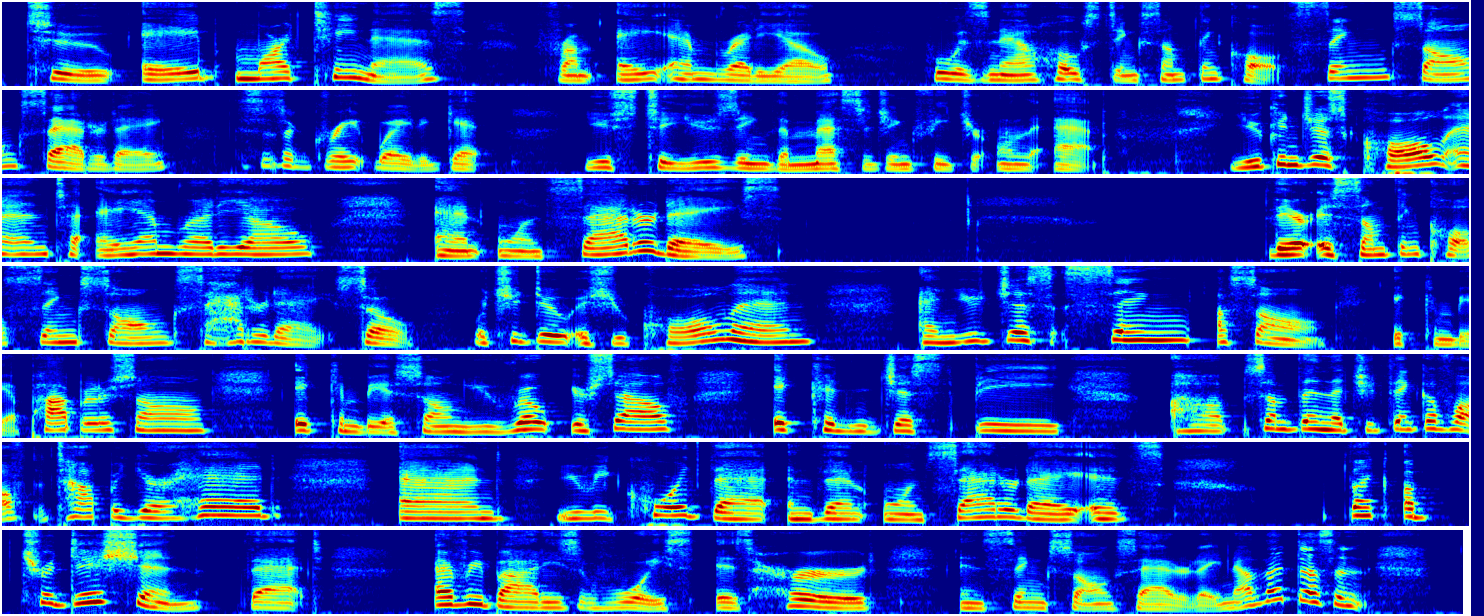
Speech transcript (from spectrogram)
to Abe Martinez from AM Radio, who is now hosting something called Sing Song Saturday this is a great way to get used to using the messaging feature on the app. You can just call in to AM radio, and on Saturdays, there is something called Sing Song Saturday. So, what you do is you call in and you just sing a song. It can be a popular song, it can be a song you wrote yourself, it can just be uh, something that you think of off the top of your head and you record that. And then on Saturday, it's like a tradition that everybody's voice is heard in Sing Song Saturday. Now, that doesn't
